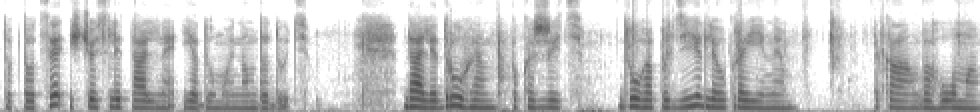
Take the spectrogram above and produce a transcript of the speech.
Тобто це щось літальне, я думаю, нам дадуть. Далі, друге, покажіть. Друга подія для України. Така вагома.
